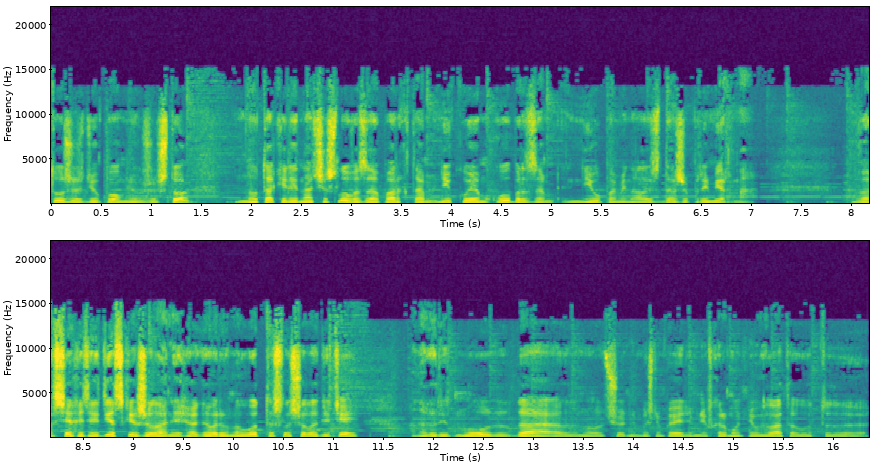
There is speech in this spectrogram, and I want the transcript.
тоже не помню уже что, но так или иначе слово «зоопарк» там никоим образом не упоминалось даже примерно. Во всех этих детских желаниях я говорю, ну вот, ты слышала детей? Она говорит, ну да, ну что, мы с ним поедем не в Хермонт, не в Илат, а вот, э,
